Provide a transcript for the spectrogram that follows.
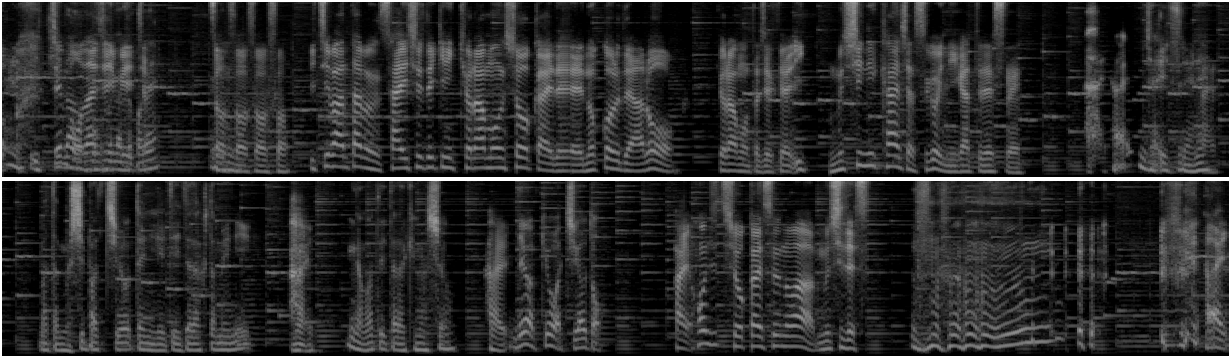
う全部同じイメージね。そうそうそうそう、一番多分最終的にキョラモン紹介で残るであろうキョラモンたちですけどい虫に関してはすごい苦手ですねはいはい。じゃあ、いずれね、はいまた虫バッジを手に入れていただくために、はい頑張っていただきましょはい、う。では、今日は違うと。はい、本日紹介するのは虫ですはい。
